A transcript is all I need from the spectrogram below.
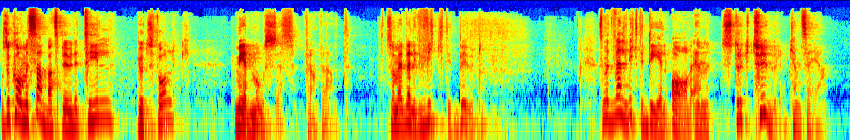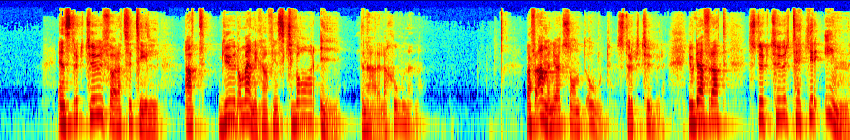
Och så kommer sabbatsbudet till Guds folk med Moses framför allt. Som ett väldigt viktigt bud. Som en väldigt viktig del av en struktur kan vi säga. En struktur för att se till att Gud och människan finns kvar i den här relationen. Varför använder jag ett sådant ord, struktur? Jo, därför att struktur täcker in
